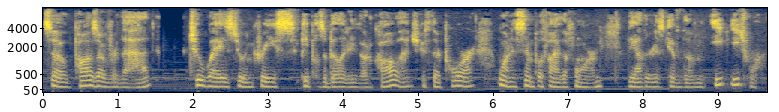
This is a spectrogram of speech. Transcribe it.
So pause over that two ways to increase people's ability to go to college if they're poor. One is simplify the form, the other is give them each one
